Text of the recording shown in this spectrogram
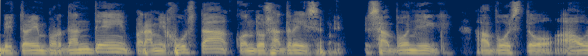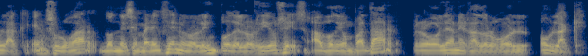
Victoria importante, para mí justa, con 2 a 3. Saponjic ha puesto a Oblak en su lugar, donde se merece, en el Olimpo de los dioses. Ha podido empatar, pero le ha negado el gol Oblak.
